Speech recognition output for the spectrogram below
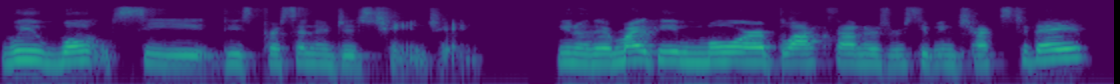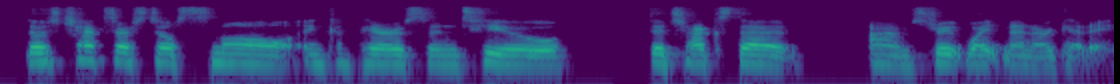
we won't see these percentages changing. You know, there might be more Black founders receiving checks today, those checks are still small in comparison to the checks that um, straight white men are getting.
